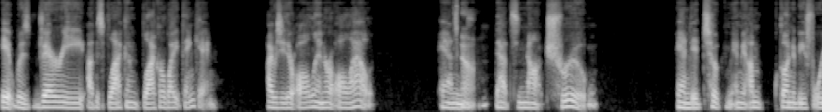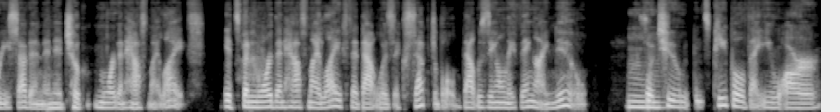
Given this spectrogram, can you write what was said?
it was very, I was black and black or white thinking. I was either all in or all out. And yeah. that's not true. And it took, me, I mean, I'm going to be 47 and it took more than half my life. It's been more than half my life that that was acceptable. That was the only thing I knew. So, to these people that you are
